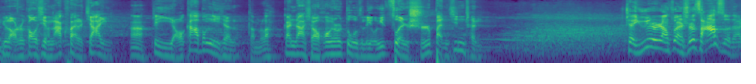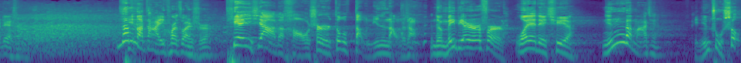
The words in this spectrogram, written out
于老师高兴，拿筷子夹一个，啊，这一咬，嘎嘣一下子，怎么了？干炸小黄鱼肚子里有一钻石半斤沉。这鱼是让钻石砸死的，这是那么大一块钻石，天下的好事儿都到您的脑袋上了，就没别人份儿了。我也得去呀、您干嘛去？给您祝寿，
